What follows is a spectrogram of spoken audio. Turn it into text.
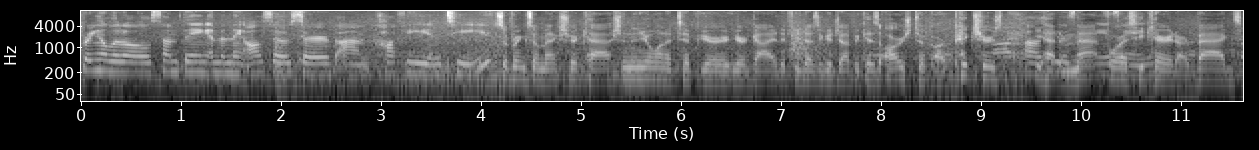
Bring a little something, and then they also serve um, coffee and tea. so bring some extra cash, and then you'll want to tip your your guide if he does a good job because ours took our pictures. Oh, he had he a was mat for us. He carried our bags.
